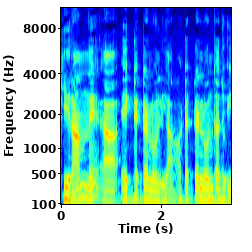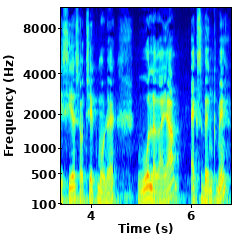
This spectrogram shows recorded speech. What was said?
कि राम ने एक ट्रैक्टर लोन लिया और ट्रैक्टर लोन का जो ई e और चेक मोड है, वो लगाया एक्स बैंक में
